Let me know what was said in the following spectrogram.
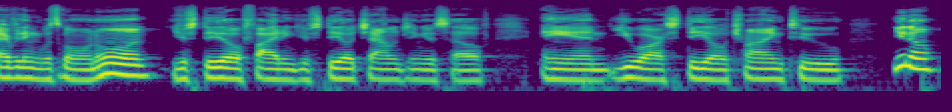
everything was going on, you're still fighting, you're still challenging yourself, and you are still trying to, you know,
